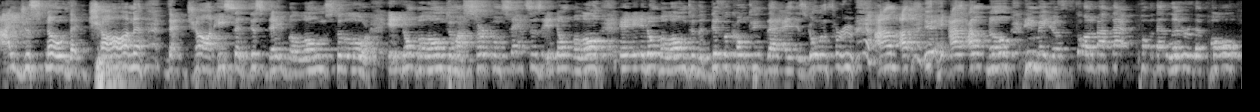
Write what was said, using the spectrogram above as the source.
I just know that John, that John, he said this day belongs to the Lord. It don't belong to my circumstances. It don't belong, it, it don't belong to the difficulty that is going through. I'm, I, I, I don't know. He may have thought about that that letter that Paul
